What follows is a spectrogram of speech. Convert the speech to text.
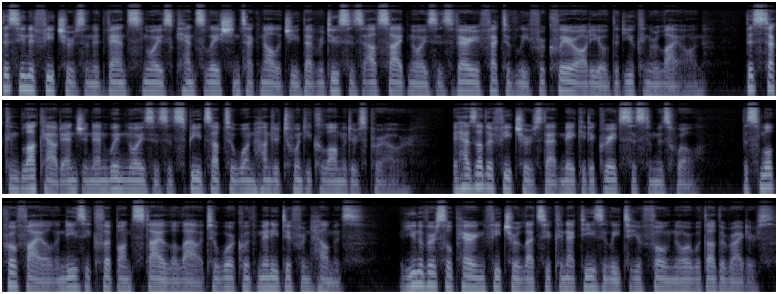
This unit features an advanced noise cancellation technology that reduces outside noises very effectively for clear audio that you can rely on. This second blockout engine and wind noises at speeds up to 120 km per hour. It has other features that make it a great system as well. The small profile and easy clip-on style allow it to work with many different helmets. A universal pairing feature lets you connect easily to your phone or with other riders.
